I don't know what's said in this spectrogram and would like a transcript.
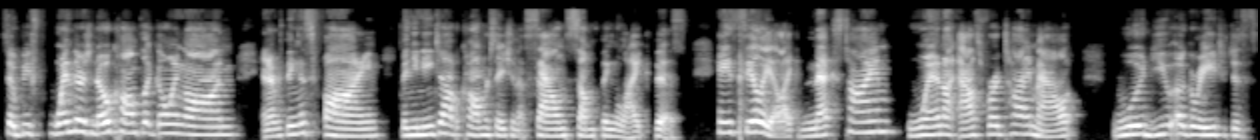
So, bef- when there's no conflict going on and everything is fine, then you need to have a conversation that sounds something like this. Hey, Celia, like next time when I ask for a timeout, would you agree to just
